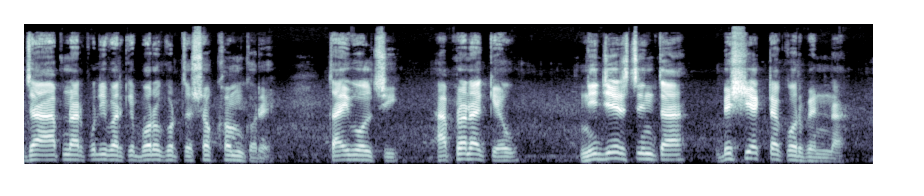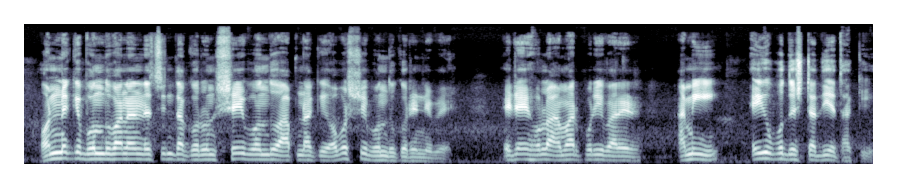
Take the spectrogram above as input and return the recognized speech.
যা আপনার পরিবারকে বড় করতে সক্ষম করে। তাই বলছি, আপনারা কেউ নিজের চিন্তা বেশি একটা করবেন না। অন্যকে বন্ধু বানানোর চিন্তা করুন, সেই বন্ধু আপনাকে অবশ্যই বন্ধু করে নেবে। এটাই হলো আমার পরিবারের, আমি এই উপদেশটা দিয়ে থাকি।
